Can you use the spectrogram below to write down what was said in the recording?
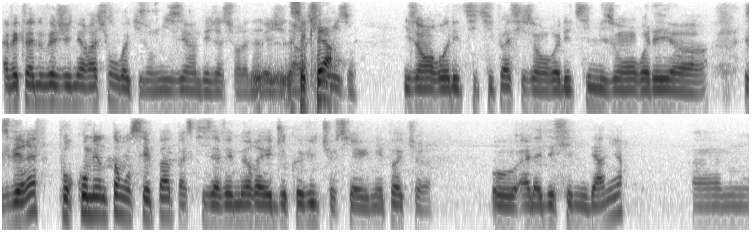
avec la nouvelle génération, on voit qu'ils ont misé hein, déjà sur la nouvelle génération. C'est clair. Ils ont, ils ont enrôlé Tsitsipas, ils ont enrôlé Tim, ils ont enrôlé euh, Zverev. Pour combien de temps, on ne sait pas, parce qu'ils avaient Murray et Djokovic aussi à une époque, euh, au, à la décennie dernière. Euh,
